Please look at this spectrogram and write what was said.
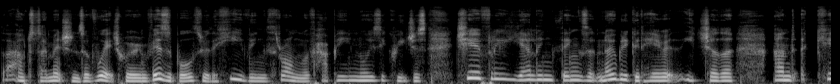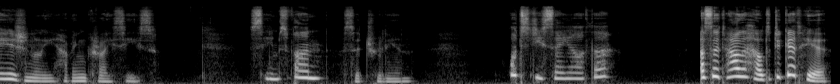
the outer dimensions of which were invisible through the heaving throng of happy, noisy creatures, cheerfully yelling things that nobody could hear at each other, and occasionally having crises. Seems fun, said Trillian. What did you say, Arthur? I said, how the hell did you get here?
